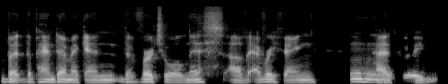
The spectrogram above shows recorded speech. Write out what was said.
But the pandemic and the virtualness of everything hmm has really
